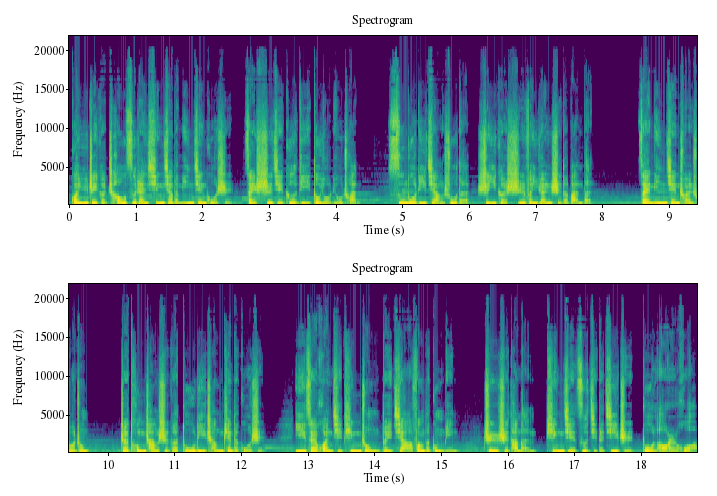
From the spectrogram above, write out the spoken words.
关于这个超自然形象的民间故事，在世界各地都有流传。斯诺里讲述的是一个十分原始的版本。在民间传说中，这通常是个独立成篇的故事，意在唤起听众对甲方的共鸣，支持他们凭借自己的机智不劳而获。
